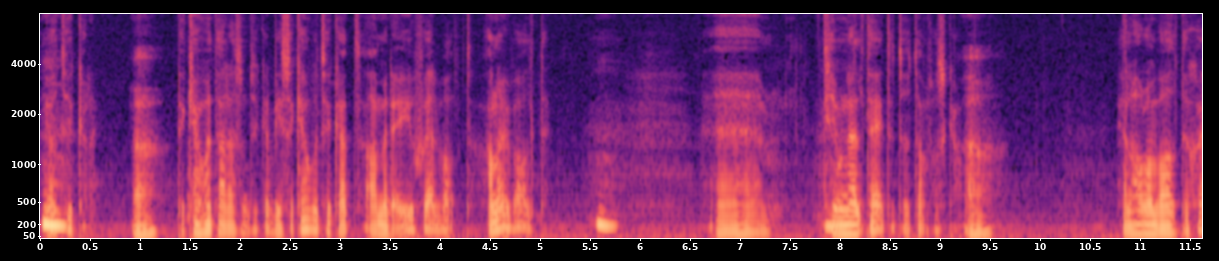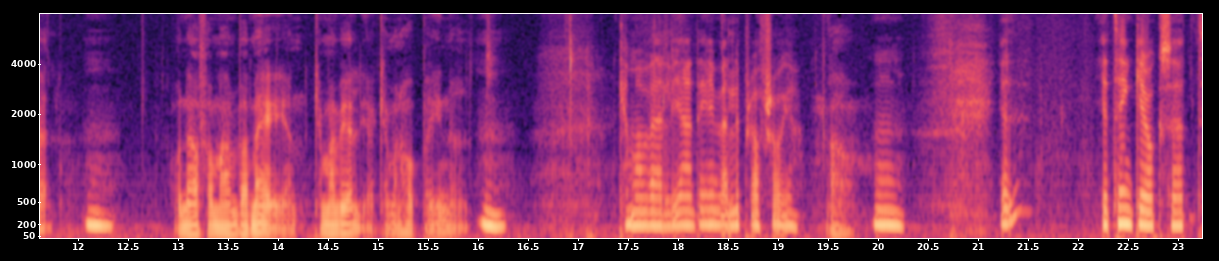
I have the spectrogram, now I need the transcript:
Mm. Jag tycker det. Ja. Det är kanske inte alla som tycker Vissa kanske tycker att ja, men det är ju självvalt. Han har ju valt det. Mm. Eh, kriminalitet är ett utanförskap. Ja. Eller har de valt det själv? Mm. Och när får man vara med igen? Kan man välja? Kan man hoppa in och ut? Mm. Kan man välja? Det är en väldigt bra fråga. Ja. Mm. Jag, jag tänker också att,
